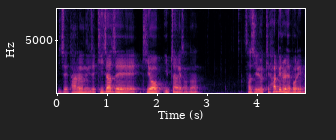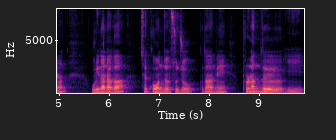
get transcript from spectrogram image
이제 다른 이제 기자재 기업 입장에서는 사실 이렇게 합의를 해버리면 우리나라가 체코 원전 수주, 그 다음에 폴란드 이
